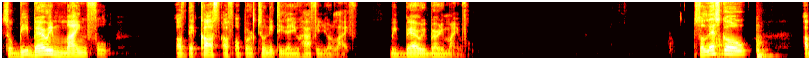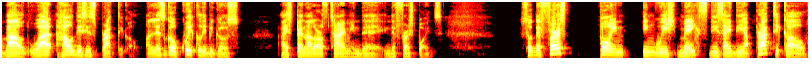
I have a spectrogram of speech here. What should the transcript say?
So be very mindful of the cost of opportunity that you have in your life. Be very, very mindful. So let's go about what how this is practical. And let's go quickly because I spent a lot of time in the in the first points. So the first point in which makes this idea practical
